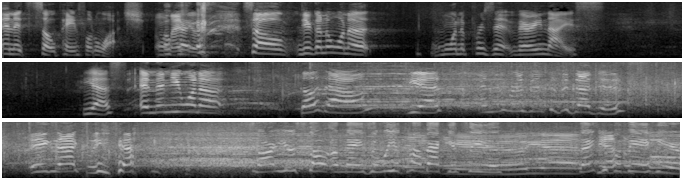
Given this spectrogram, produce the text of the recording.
And it's so painful to watch when I do it. So you're gonna wanna wanna present very nice. Yes. And then you wanna go down. Yes. And then present to the judges. Exactly. Starr, you're so amazing. Will you come back and see us? Yes. Thank you yes, for being here.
